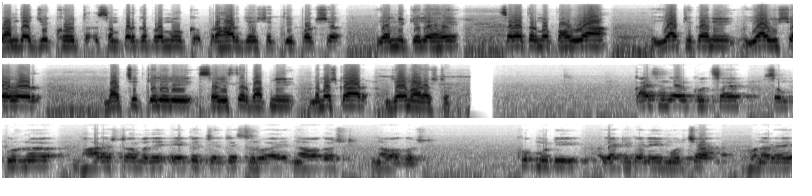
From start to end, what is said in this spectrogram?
रामदासजी खोत संपर्क प्रमुख प्रहार जनशक्ती पक्ष यांनी केले आहे. चला तर मग पाहूया या ठिकाणी या विषयावर बातचीत केलेली सविस्तर बातमी. नमस्कार जय महाराष्ट्र. काय सांगाल खोत साहेब? संपूर्ण महाराष्ट्रामध्ये एकच चर्चा सुरू आहे नऊ ऑगस्ट नऊ ऑगस्ट. खूप मोठी या ठिकाणी मोर्चा होणार आहे.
